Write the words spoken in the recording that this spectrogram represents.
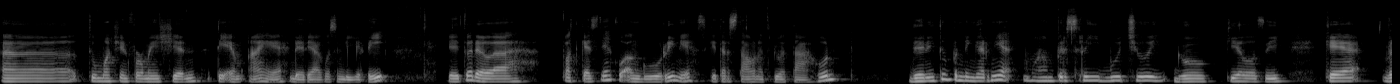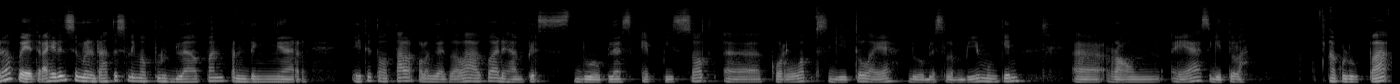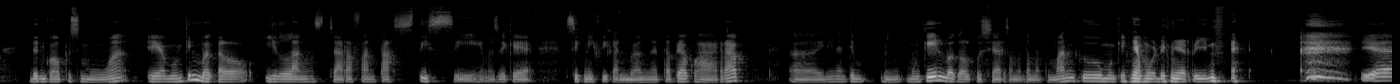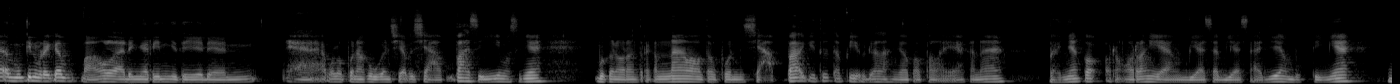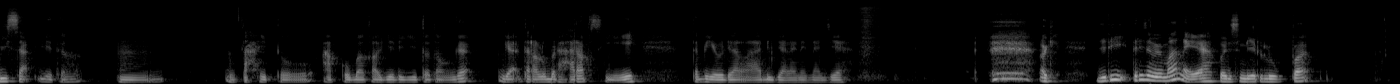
uh, too much information TMI ya dari aku sendiri. Yaitu adalah podcastnya aku anggurin ya sekitar setahun atau dua tahun. Dan itu pendengarnya hampir seribu cuy. Gokil sih. Kayak berapa ya? Terakhir itu 958 pendengar. Itu total kalau nggak salah aku ada hampir 12 episode uh, kurlep segitu lah ya 12 lebih mungkin uh, round ya segitulah. Aku lupa dan aku hapus semua ya mungkin bakal hilang secara fantastis sih. Maksudnya kayak signifikan banget. Tapi aku harap uh, ini nanti mungkin bakal aku share sama teman-temanku mungkin yang mau dengerin. Ya mungkin mereka mau lah dengerin gitu ya dan ya walaupun aku bukan siapa-siapa sih maksudnya bukan orang terkenal ataupun siapa gitu tapi ya udahlah nggak apa-apa lah ya karena banyak kok orang-orang yang biasa-biasa aja yang buktinya bisa gitu. Hmm, entah itu aku bakal jadi gitu atau enggak nggak terlalu berharap sih tapi ya udahlah dijalanin aja Oke, jadi tadi sampai mana ya? Aku sendiri lupa.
